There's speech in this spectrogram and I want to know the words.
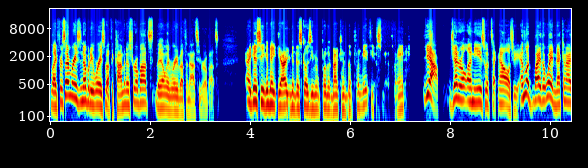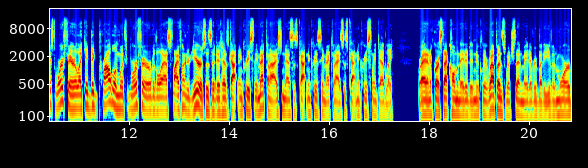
Like for some reason nobody worries about the communist robots, they only worry about the Nazi robots. I guess you can make the argument this goes even further back to the Prometheus myth, right? Yeah, general unease with technology. And look, by the way, mechanized warfare, like a big problem with warfare over the last 500 years is that it has gotten increasingly mechanized. And as it's gotten increasingly mechanized, it's gotten increasingly deadly. Right. And of course, that culminated in nuclear weapons, which then made everybody even more,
